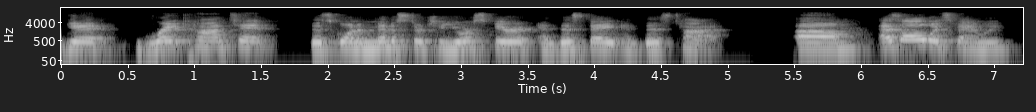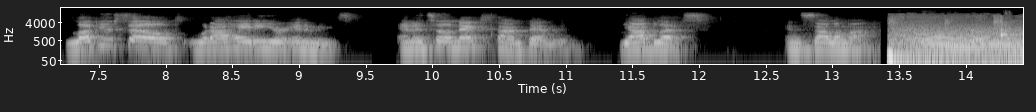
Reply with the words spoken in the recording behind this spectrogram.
get great content that's going to minister to your spirit in this day and this time. Um, as always, family, love yourselves without hating your enemies. And until next time, family, Yah bless and Salamah.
